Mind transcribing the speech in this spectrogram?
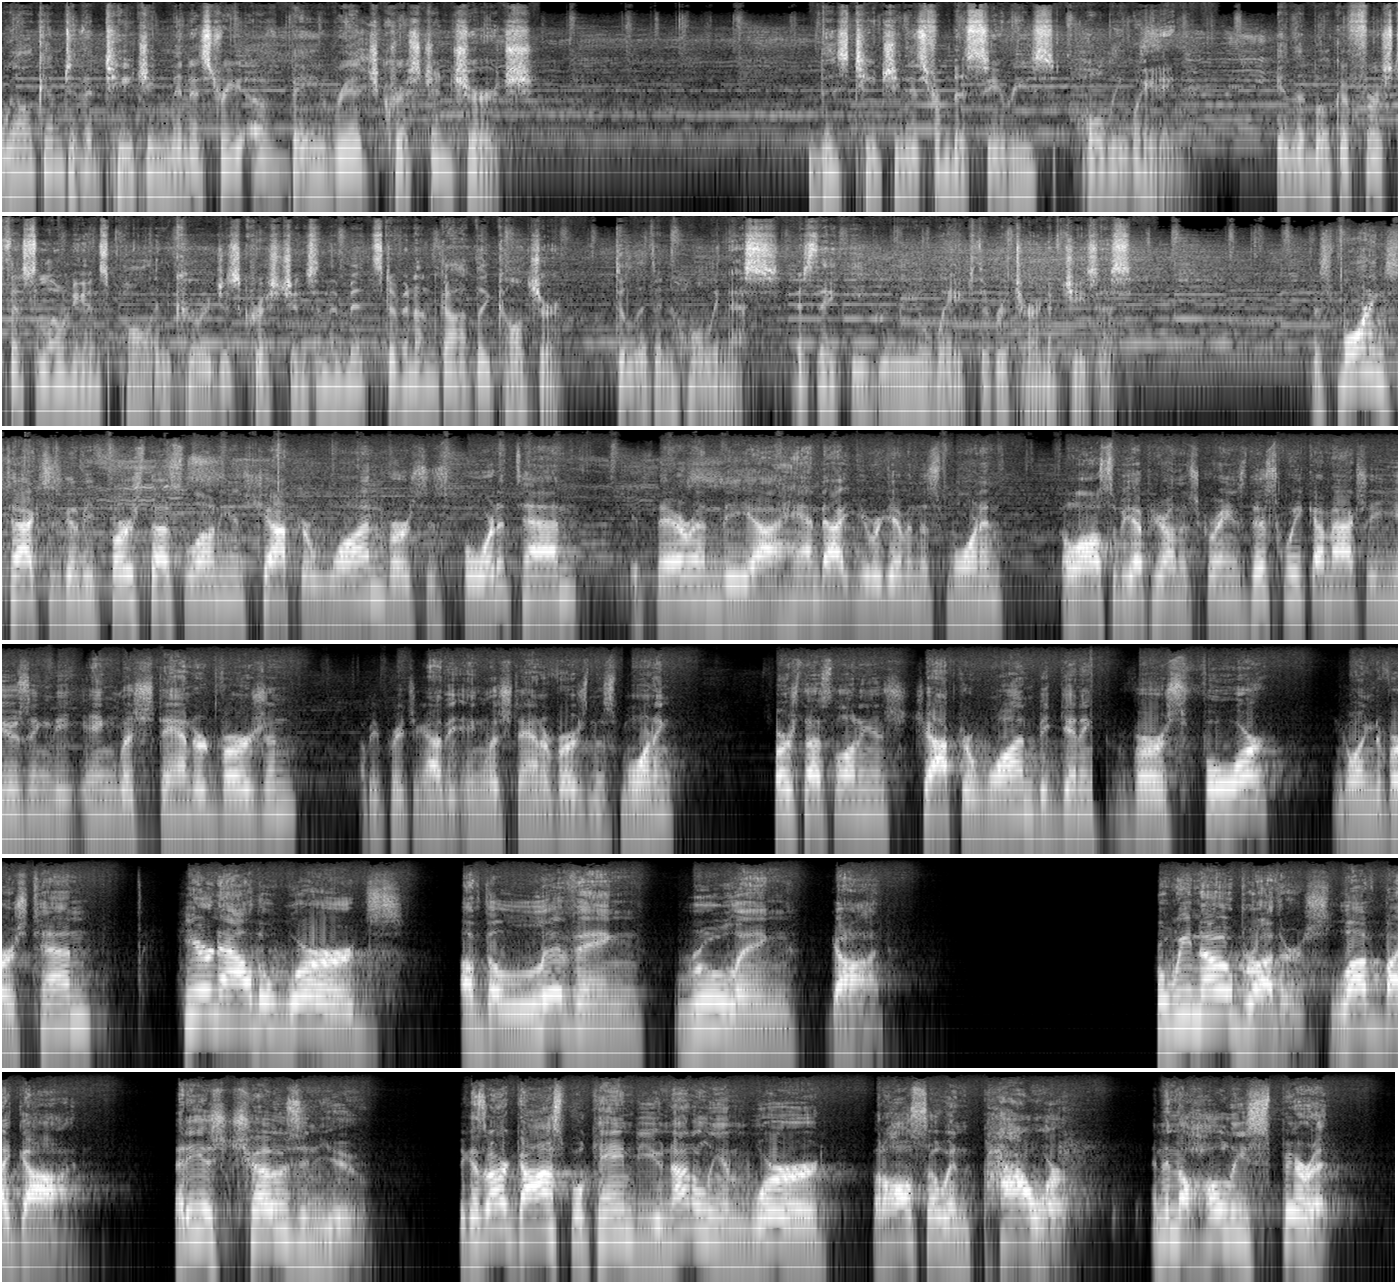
Welcome to the teaching ministry of Bay Ridge Christian Church. This teaching is from the series Holy Waiting. In the book of 1 Thessalonians, Paul encourages Christians in the midst of an ungodly culture to live in holiness as they eagerly await the return of Jesus. This morning's text is going to be 1 Thessalonians chapter 1 verses 4 to 10. It's there in the uh, handout you were given this morning. It'll also be up here on the screens. This week I'm actually using the English Standard Version. I'll be preaching out of the English Standard Version this morning. 1 Thessalonians chapter 1 beginning verse 4 and going to verse 10. Hear now the words of the living ruling God. For we know, brothers, loved by God, that He has chosen you, because our gospel came to you not only in word, but also in power and in the Holy Spirit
